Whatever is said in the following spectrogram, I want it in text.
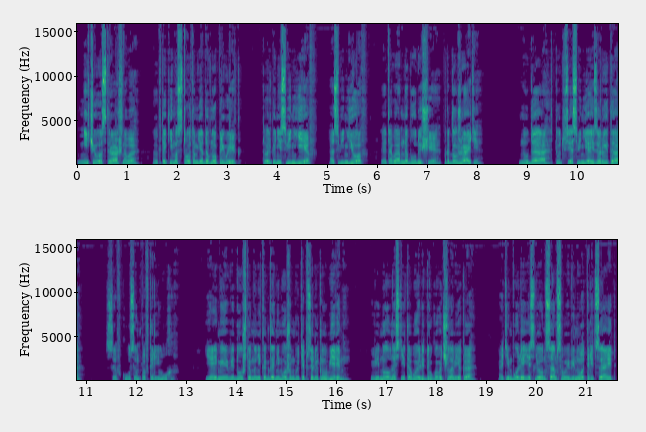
Ничего страшного, К таким остротам я давно привык. Только не свиньев, а свиньев. Это вам на будущее. Продолжайте. Ну да, тут вся свинья и зарыта. Со вкусом повторил Ухов. Я имею в виду, что мы никогда не можем быть абсолютно уверены в виновности того или другого человека, а тем более, если он сам свою вину отрицает.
